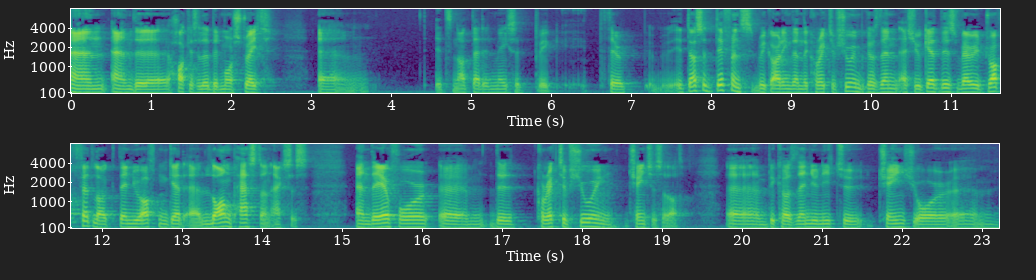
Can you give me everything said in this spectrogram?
and and the hock is a little bit more straight. Um, it's not that it makes a big there it does a difference regarding then the corrective shoeing because then as you get this very dropped fetlock then you often get a long pastern axis and therefore um, the corrective shoeing changes a lot um, because then you need to change your um,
